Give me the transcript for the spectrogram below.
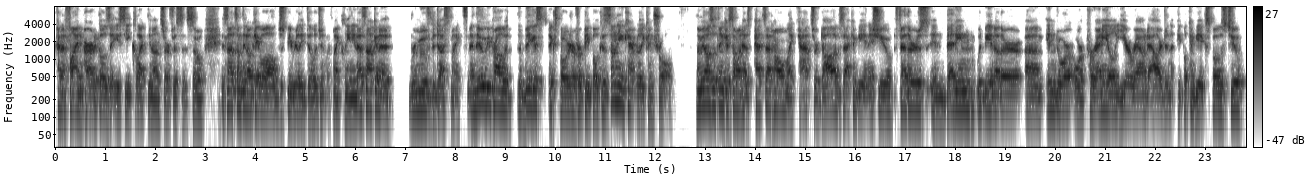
kind of fine particles that you see collecting on surfaces. So it's not something okay well i'll just be really diligent with my cleaning. That's not going to remove the dust mites. And they would be probably the biggest exposure for people because it's something you can't really control then we also think if someone has pets at home, like cats or dogs, that can be an issue. Feathers in bedding would be another um, indoor or perennial year round allergen that people can be exposed to.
